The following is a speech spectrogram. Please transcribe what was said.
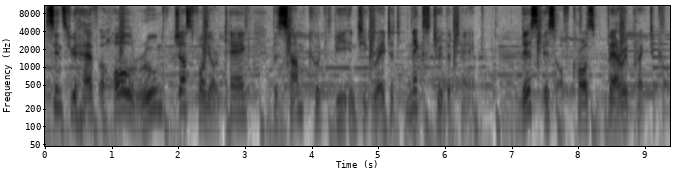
Since you have a whole room just for your tank, the sump could be integrated next to the tank. This is of course very practical.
